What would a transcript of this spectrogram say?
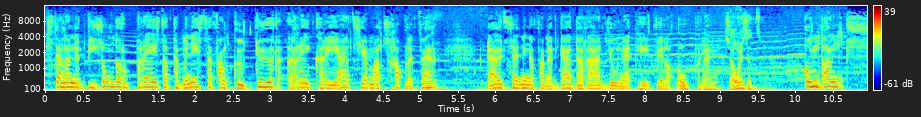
stellen het bijzonder op prijs dat de minister van Cultuur, Recreatie en Maatschappelijk Werk de uitzendingen van het derde radionet heeft willen openen. Zo is het. Ondanks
